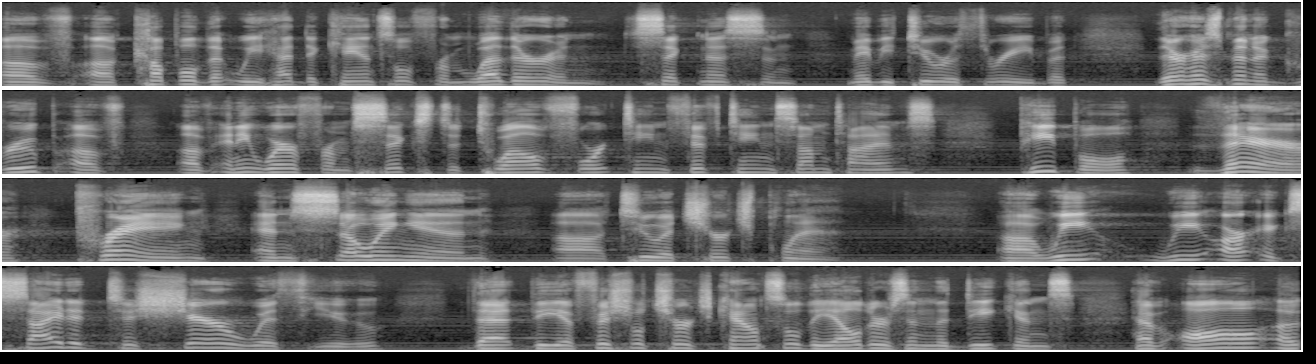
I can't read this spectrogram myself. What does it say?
of a couple that we had to cancel from weather and sickness, and maybe two or three. But there has been a group of, of anywhere from 6 to 12, 14, 15 sometimes people there praying and sowing in uh, to a church plan. Uh, we, we are excited to share with you that the official church council, the elders, and the deacons have all uh,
